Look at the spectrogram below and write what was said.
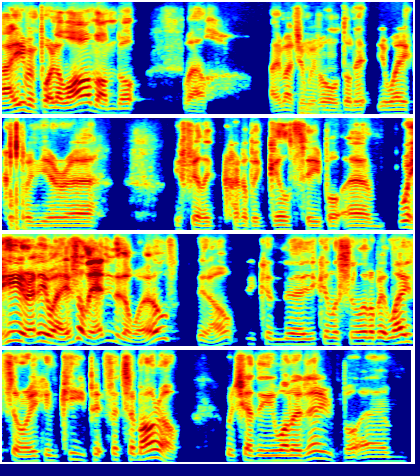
I even put an alarm on, but well, I imagine mm-hmm. we've all done it. You wake up and you're uh, you feel incredibly guilty, but um, we're here anyway. It's not the end of the world you know, you can uh, you can listen a little bit later, or you can keep it for tomorrow, whichever you want to do. But um,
